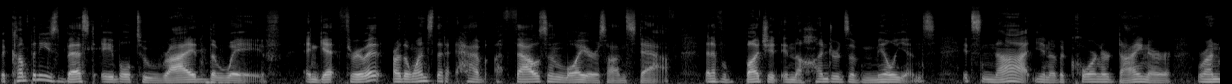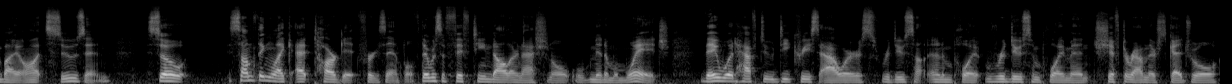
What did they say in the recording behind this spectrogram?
the companies best able to ride the wave and get through it are the ones that have a thousand lawyers on staff that have a budget in the hundreds of millions. It's not, you know, the corner diner run by Aunt Susan. So something like at Target, for example, if there was a $15 national minimum wage, they would have to decrease hours, reduce unemploy- reduce employment, shift around their schedule.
